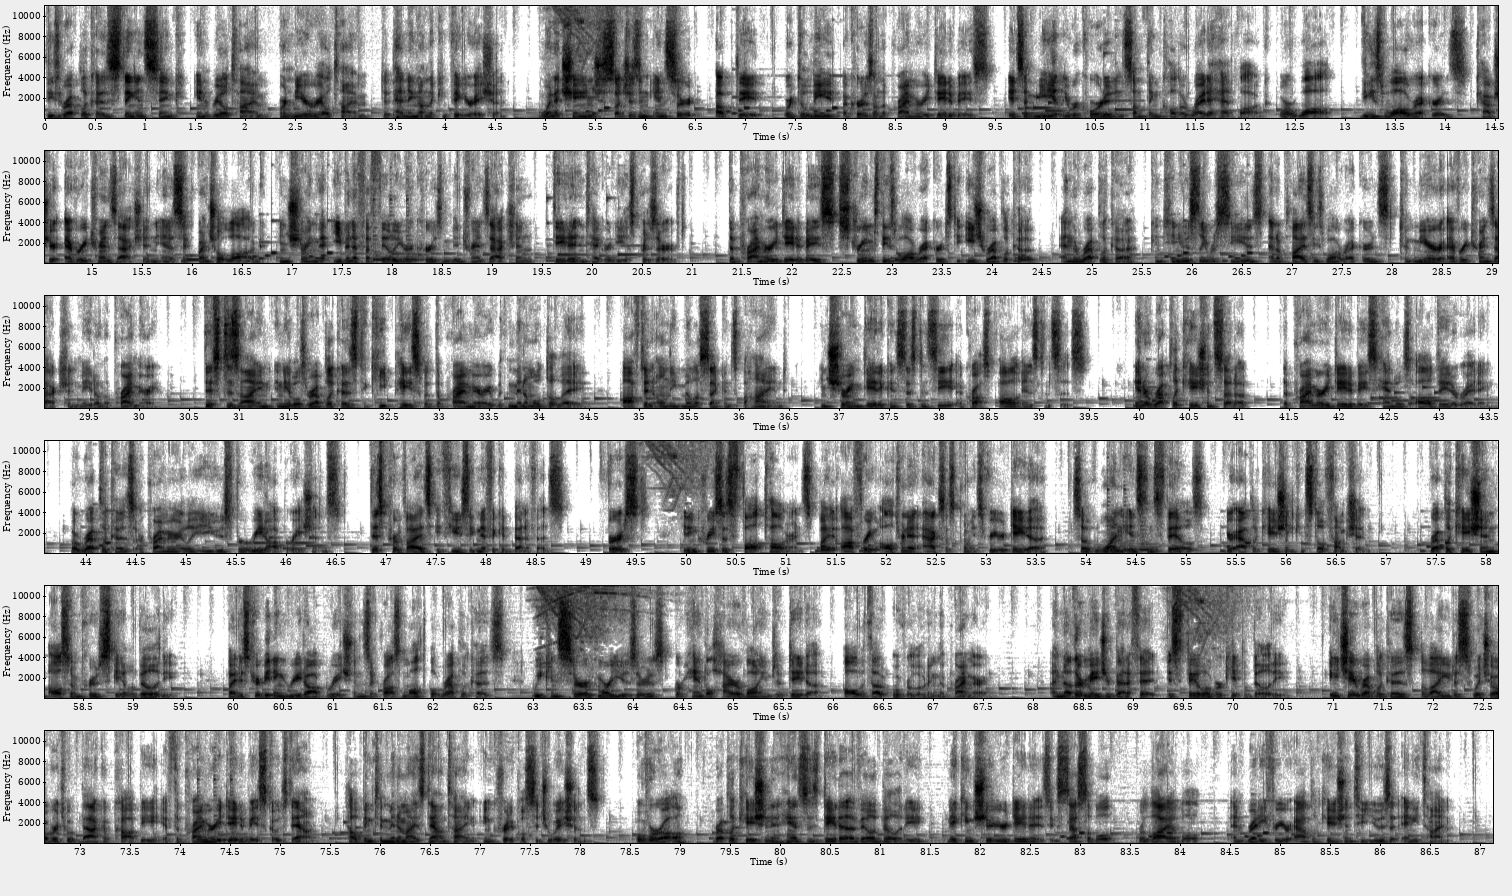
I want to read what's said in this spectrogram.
These replicas stay in sync in real time or near real time, depending on the configuration. When a change, such as an insert, update, or delete, occurs on the primary database, it's immediately recorded in something called a write ahead log, or WAL. These WAL records capture every transaction in a sequential log, ensuring that even if a failure occurs mid transaction, data integrity is preserved. The primary database streams these WAL records to each replica, and the replica continuously receives and applies these WAL records to mirror every transaction made on the primary. This design enables replicas to keep pace with the primary with minimal delay, often only milliseconds behind, ensuring data consistency across all instances. In a replication setup, the primary database handles all data writing, but replicas are primarily used for read operations. This provides a few significant benefits. First, it increases fault tolerance by offering alternate access points for your data, so if one instance fails, your application can still function. Replication also improves scalability. By distributing read operations across multiple replicas, we can serve more users or handle higher volumes of data, all without overloading the primary. Another major benefit is failover capability. HA replicas allow you to switch over to a backup copy if the primary database goes down, helping to minimize downtime in critical situations. Overall, replication enhances data availability, making sure your data is accessible, reliable, and ready for your application to use at any time.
